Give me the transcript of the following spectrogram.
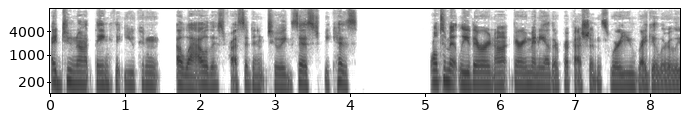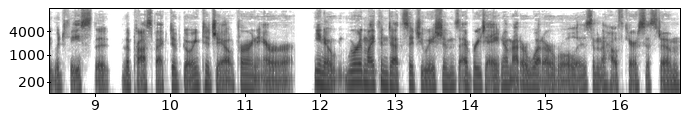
I do not think that you can allow this precedent to exist because ultimately there are not very many other professions where you regularly would face the the prospect of going to jail for an error you know, we're in life and death situations every day, no matter what our role is in the healthcare system.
